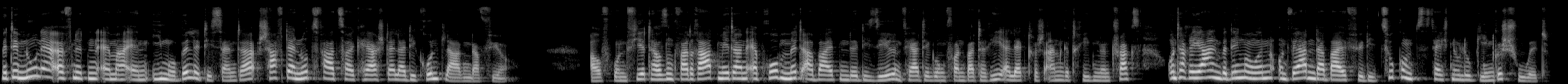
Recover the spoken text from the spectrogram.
Mit dem nun eröffneten MAN E-Mobility Center schafft der Nutzfahrzeughersteller die Grundlagen dafür. Auf rund 4000 Quadratmetern erproben Mitarbeitende die Serienfertigung von batterieelektrisch angetriebenen Trucks unter realen Bedingungen und werden dabei für die Zukunftstechnologien geschult.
